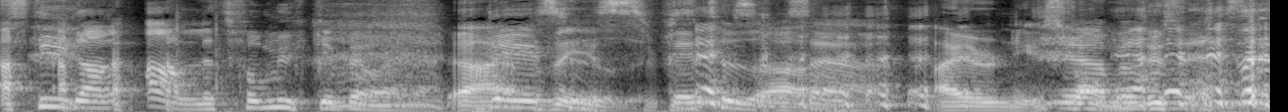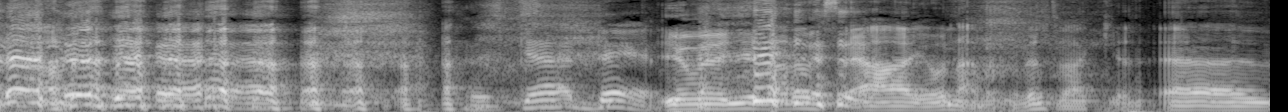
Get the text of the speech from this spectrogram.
eh, stirrar allt för mycket på henne. Ja, det är precis, tur. Det är precis, tur ja. att säga. Irony, Ja, strong men business. God damn. Jo men jag gillar det också. Ja, jo, nej, men den är väldigt vacker. Uh,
